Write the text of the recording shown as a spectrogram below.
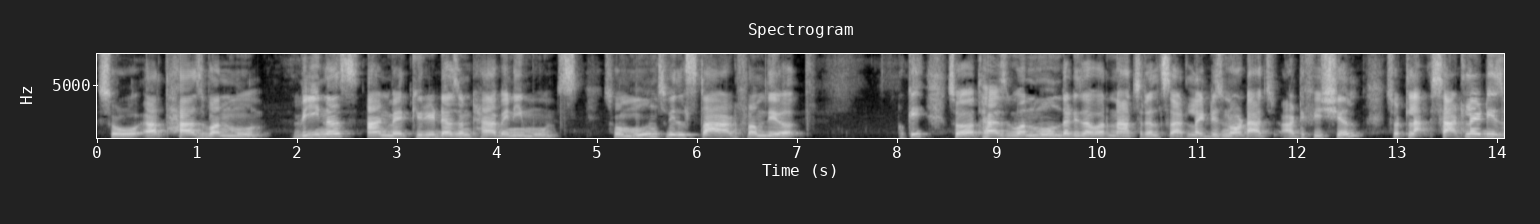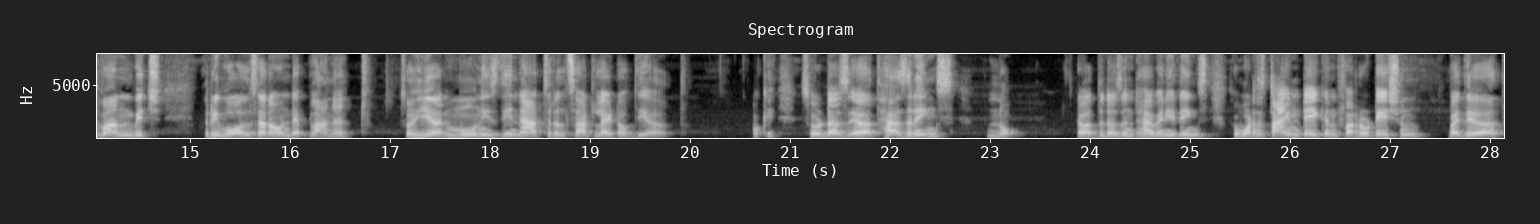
So earth has one moon. Venus and mercury doesn't have any moons so moons will start from the earth. Okay, so earth has one moon that is our natural satellite. It is not artificial. So satellite is one which revolves around a planet. So here moon is the natural satellite of the earth. Okay, so does earth has rings? No, earth doesn't have any rings. So what is the time taken for rotation? by the earth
